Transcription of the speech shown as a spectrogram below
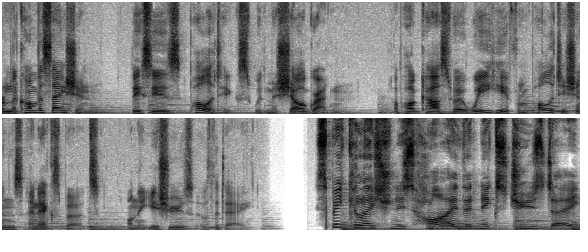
From The Conversation, this is Politics with Michelle Grattan, a podcast where we hear from politicians and experts on the issues of the day. Speculation is high that next Tuesday,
